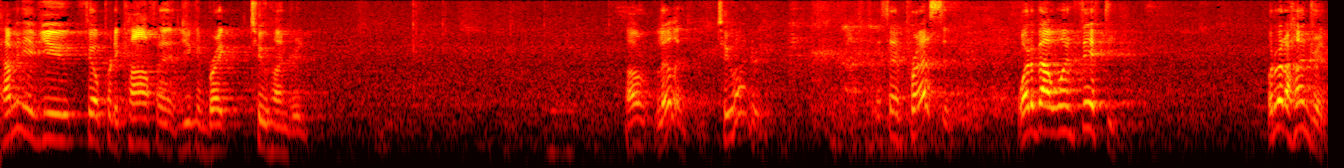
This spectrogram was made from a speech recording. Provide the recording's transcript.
How many of you feel pretty confident you can break 200? Oh, Lily, 200. That's impressive. What about 150? What about 100?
